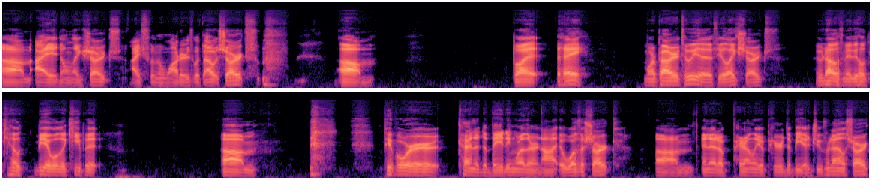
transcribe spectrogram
Um, I don't like sharks. I swim in waters without sharks. um, but hey, more power to you if you like sharks. Who knows? Maybe he'll he'll be able to keep it. Um, people were kind of debating whether or not it was a shark um, and it apparently appeared to be a juvenile shark.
